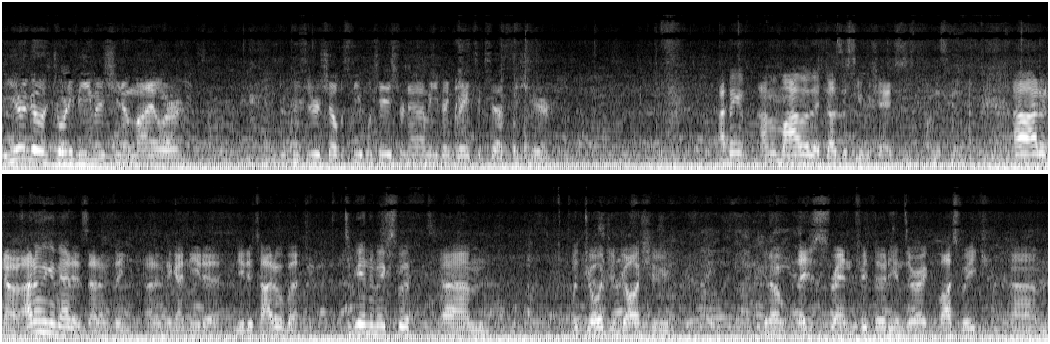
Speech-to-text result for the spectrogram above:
A year ago, with Geordie Beamish, you know, miler. Do you consider yourself a steeplechaser now? I mean, you've had great success this year. I think I'm a miler that does the steeple chase. I'm just gonna, uh, I don't know. I don't think it matters. I don't think I don't think I need a need a title, but to be in the mix with um, with George and Josh, who you know they just ran 330 in Zurich last week. Um,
